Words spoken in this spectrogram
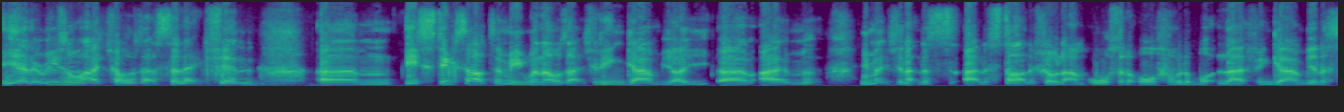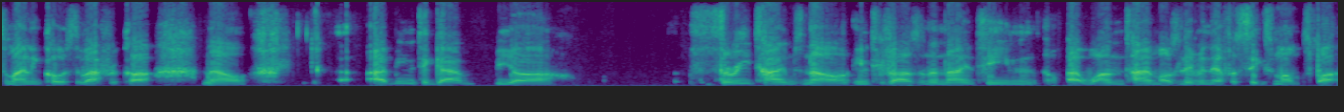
Yeah, the reason why I chose that selection, um, it sticks out to me when I was actually in Gambia. Um, I'm, you mentioned at the at the start of the show that I'm also the author of the book Life in Gambia, the Smiling Coast of Africa. Now, I've been to Gambia three times now. In 2019, at one time I was living there for six months, but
